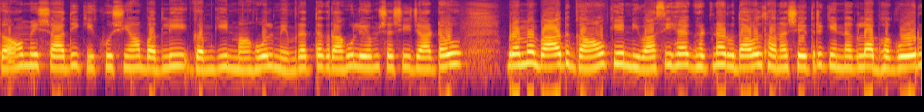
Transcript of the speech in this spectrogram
गाँव में शादी की खुशियाँ बदली। गमगीन माहौल में मृतक राहुल एवं शशि जाटव ब्रह्मबाद गाँव के निवासी है। घटना रुदावल थाना क्षेत्र के नगला भगोर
